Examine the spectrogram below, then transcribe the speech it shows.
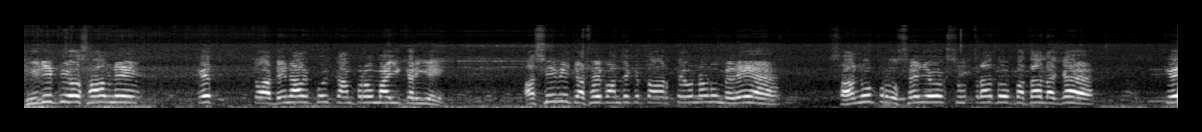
ਡੀਡੀਪੀਓ ਸਾਹਿਬ ਨੇ ਕਿ ਤੁਹਾਡੇ ਨਾਲ ਕੋਈ ਕੰਪਰੋਮਾਈਜ਼ ਕਰੀਏ। ਅਸੀਂ ਵੀ ਜਥੇਬੰਦਕ ਤੌਰ ਤੇ ਉਹਨਾਂ ਨੂੰ ਮਿਲੇ ਆ ਸਾਨੂੰ ਭਰੋਸੇਯੋਗ ਸੂਤਰਾਂ ਤੋਂ ਪਤਾ ਲੱਗਾ ਕਿ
